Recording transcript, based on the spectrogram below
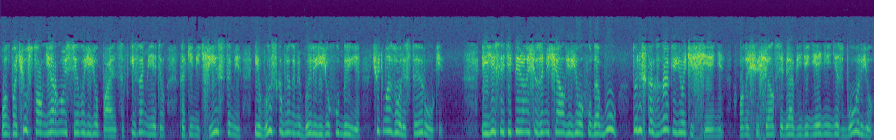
он почувствовал нервную силу ее пальцев и заметил, какими чистыми и выскобленными были ее худые, чуть мозолистые руки. И если теперь он еще замечал ее худобу, то лишь как знак ее очищения. Он ощущал себя в единении не с болью,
